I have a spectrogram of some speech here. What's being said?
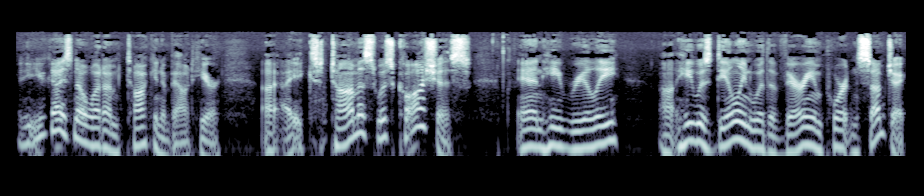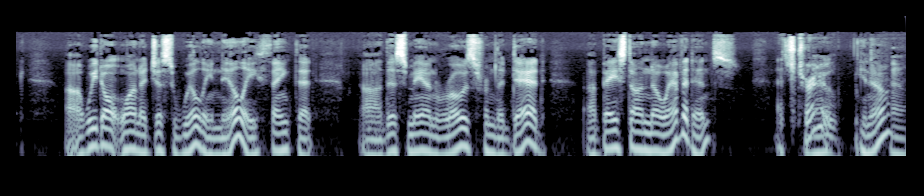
You guys know what I'm talking about here. Uh, I, Thomas was cautious, and he really uh, he was dealing with a very important subject. Uh, we don't want to just willy nilly think that uh, this man rose from the dead uh, based on no evidence. That's true. You know, Yeah.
